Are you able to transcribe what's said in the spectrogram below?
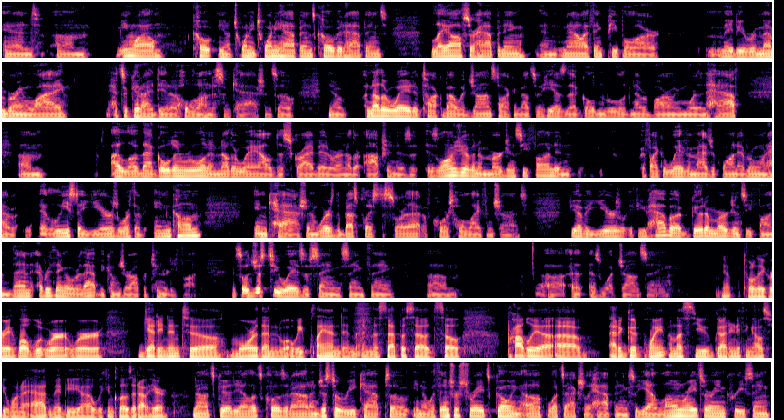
And um, meanwhile, co- you know, 2020 happens, COVID happens, layoffs are happening, and now I think people are maybe remembering why it's a good idea to hold on to some cash. And so, you know, another way to talk about what John's talking about. So he has that golden rule of never borrowing more than half. Um, I love that golden rule. And another way I'll describe it, or another option, is as long as you have an emergency fund, and if I could wave a magic wand, everyone would have at least a year's worth of income in cash. And where's the best place to store that? Of course, whole life insurance. If you have a year's, if you have a good emergency fund, then everything over that becomes your opportunity fund. And so, just two ways of saying the same thing um, uh, as what John's saying. Yep, totally agree. Well, we're we're getting into more than what we planned in, in this episode, so probably a, a at a good point. Unless you've got anything else you want to add, maybe uh, we can close it out here. No, it's good. Yeah, let's close it out. And just to recap, so you know, with interest rates going up, what's actually happening? So yeah, loan rates are increasing,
